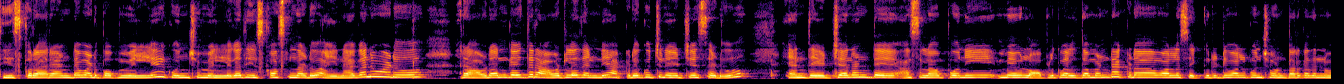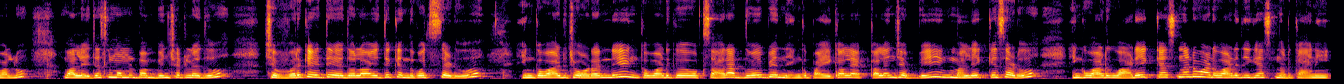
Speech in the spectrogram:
తీసుకురారా అంటే వాడు పాపం వెళ్ళి కొంచెం మెల్లిగా తీసుకొస్తున్నాడు. అయినా కానీ వాడు రావడానికి అయితే రావట్లేదండి. అక్కడే కూర్చొని ఏడ్చేశాడు. ఎంత ఏడ్చానంటే అసలు పోనీ మేము లోపలికి వెళ్తామంటే అక్కడ వాళ్ళ సెక్యూరిటీ వాళ్ళు కొంచెం ఉంటారు కదండి వాళ్ళు. వాళ్ళైతే అసలు మమ్మల్ని పంపించట్లేదు. చివరికి అయితే ఏదోలా అయితే కిందకు వచ్చేసాడు ఇంకా వాడు చూడండి ఇంకా వాడికి ఒకసారి అర్థమైపోయింది. ఇంకా పైకాలు ఎక్కాలని చెప్పి ఇంక మళ్ళీ ఎక్కేశాడు. ఇంక వాడికి వాడే ఎక్కేస్తున్నాడు. వాడు వాడే దిగేస్తున్నాడు. కానీ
